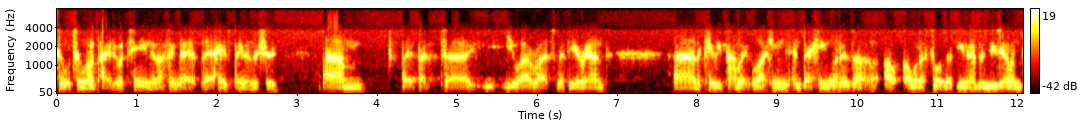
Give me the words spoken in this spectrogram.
to, to want to pay to attend. And I think that that has been an issue. Um, but but uh, you are right, Smithy, around uh, the Kiwi public liking and backing winners. I, I, I, would have thought that you know the New Zealand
